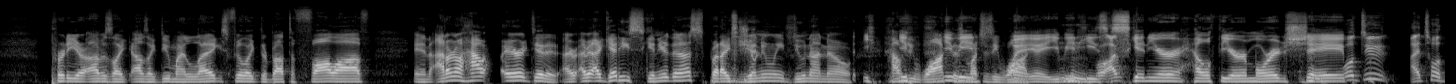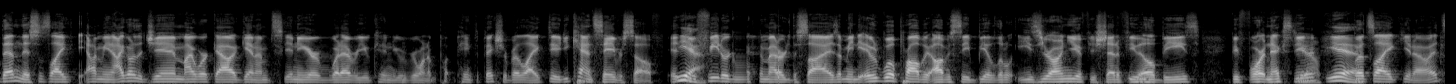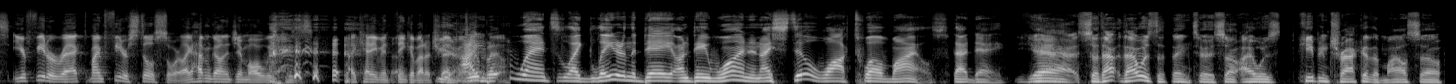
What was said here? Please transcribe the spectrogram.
pretty. I was like I was like, dude, my legs feel like they're about to fall off, and I don't know how Eric did it. I, I mean, I get he's skinnier than us, but I genuinely do not know how he walked you as much as he walked. Wait, wait, you mean mm-hmm. he's Well, skinnier, healthier, more in shape? Well, dude, I told them this is like, I mean, I go to the gym, I work out. Again, I'm skinny or whatever you can, you ever want to put, paint the picture. But like, dude, you can't save yourself. It, Yeah. Your feet are wrecked no matter the size. I mean, it will probably obviously be a little easier on you if you shed a few lbs before next year. Mm-hmm. Yeah. But it's like, you know, it's your feet are wrecked. My feet are still sore. Like I haven't gone to the gym all week because I can't even think about a treadmill. I right now. went like later in the day on day one, and I still walked 12 miles that day. Yeah, so that that was the thing too. So I was keeping track of the miles. So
